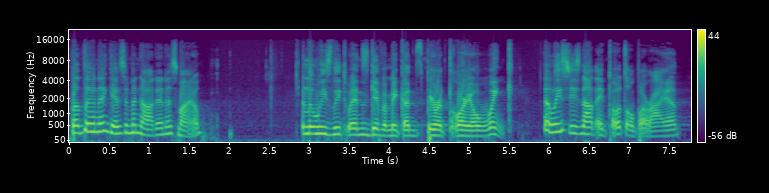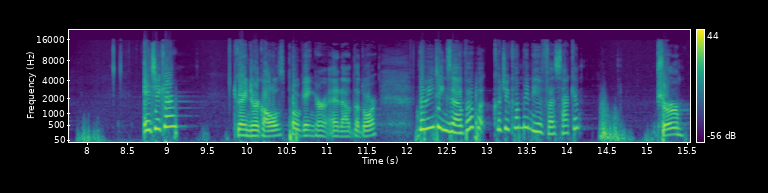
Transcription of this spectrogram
But Luna gives him a nod and a smile, and the Weasley twins give him a conspiratorial wink. At least he's not a total pariah. Ichigo? Granger calls, poking her head out the door. The meeting's over, but could you come in here for a second? Sure.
